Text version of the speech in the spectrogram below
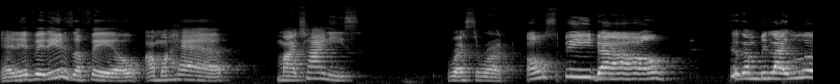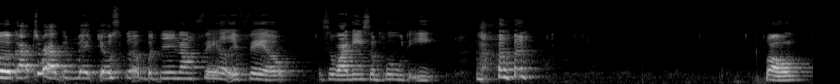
And if it is a fail, I'm gonna have my Chinese restaurant on speed dial. Cause I'm gonna be like, look, I tried to make your stuff, but then I failed. It failed. So I need some food to eat. so,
